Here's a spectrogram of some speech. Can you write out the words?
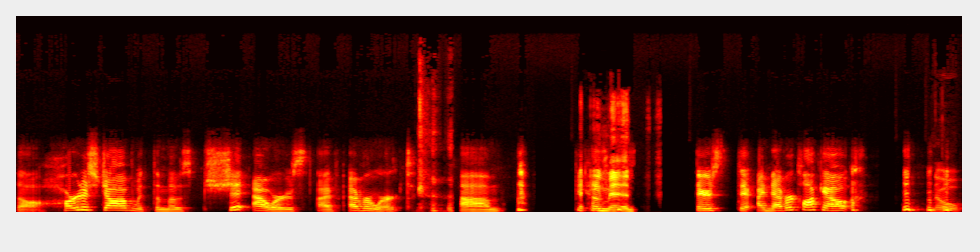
the hardest job with the most shit hours I've ever worked. Um because Amen. there's there, I never clock out. no.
